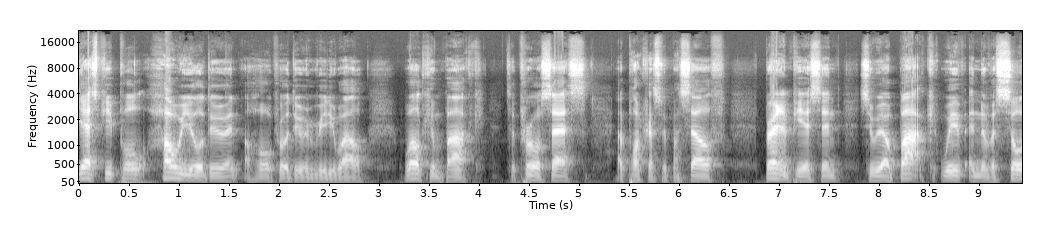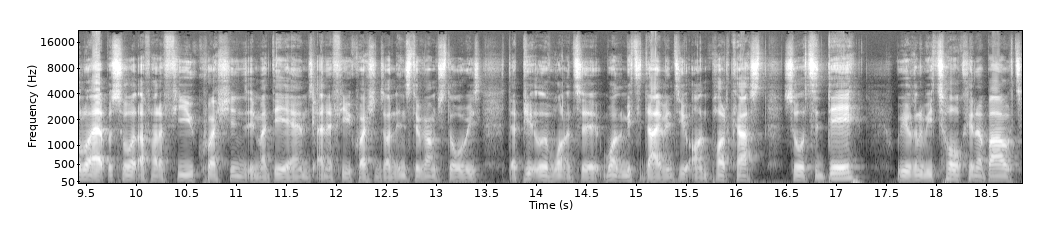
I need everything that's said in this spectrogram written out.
Yes, people, how are you all doing? I hope you're all doing really well. Welcome back to Process, a podcast with myself, Brendan Pearson. So we are back with another solo episode. I've had a few questions in my DMs and a few questions on Instagram stories that people have wanted to wanted me to dive into on podcast. So today we are going to be talking about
